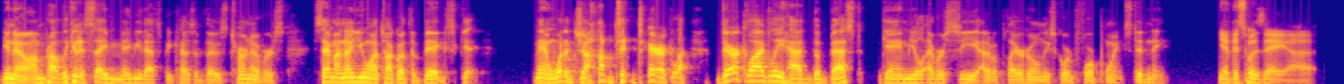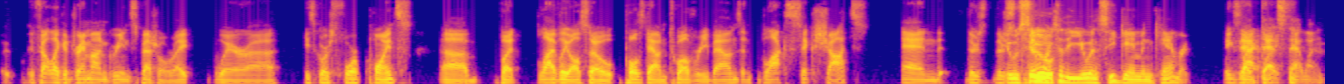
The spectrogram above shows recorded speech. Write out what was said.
you know, I'm probably going to say maybe that's because of those turnovers. Sam, I know you want to talk about the bigs. Get, man, what a job did Dereck Li- Dereck Lively had the best game you'll ever see out of a player who only scored four points, didn't he? Yeah, this was a uh, it felt like a Draymond Green special, right? Where uh, he scores four points, uh, but Lively also pulls down 12 rebounds and blocks six shots. And there's there's it was two... similar to the UNC game in Cameron. Exactly. Like that stat line.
